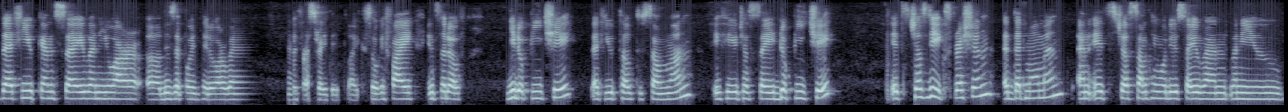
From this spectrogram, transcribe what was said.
that you can say when you are uh, disappointed or when you're frustrated. Like so if i instead of dopici that you tell to someone if you just say dopici it's just the expression at that moment and it's just something what you say when when you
